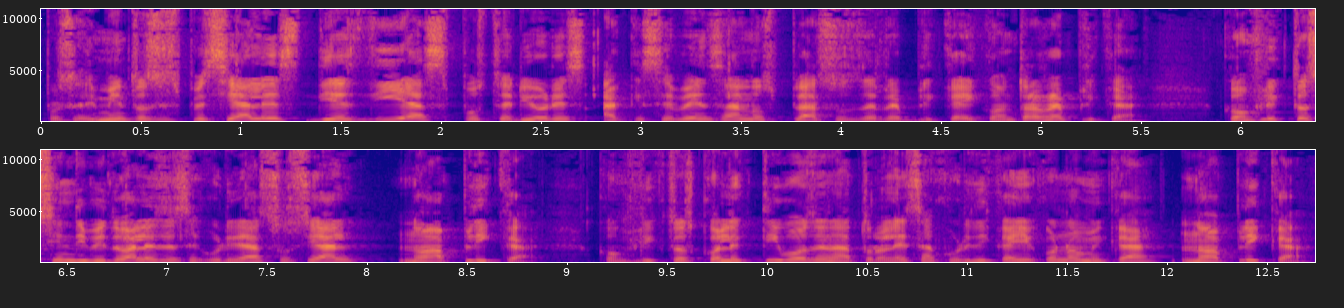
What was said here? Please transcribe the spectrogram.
Procedimientos especiales, 10 días posteriores a que se venzan los plazos de réplica y contrarréplica. Conflictos individuales de seguridad social, no aplica. Conflictos colectivos de naturaleza jurídica y económica, no aplica.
